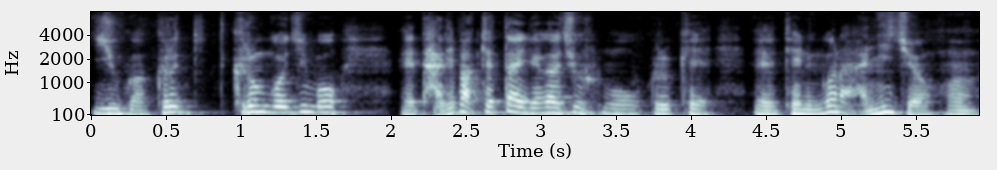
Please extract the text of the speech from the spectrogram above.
이유가 그런 그런 거지 뭐 에, 달이 바뀌었다 이래가지고 뭐 그렇게 에, 되는 건 아니죠. 어.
